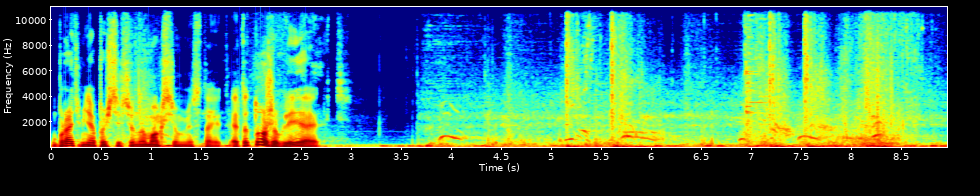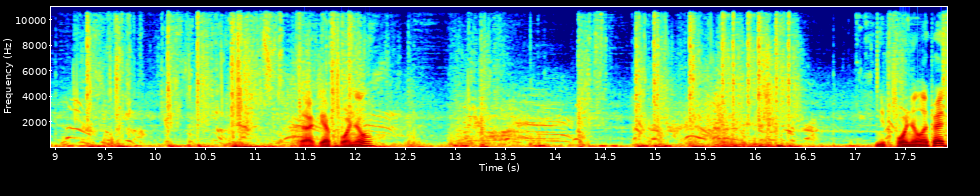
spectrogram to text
убрать, у меня почти все на максимуме стоит. Это тоже влияет. Так, я понял. Не понял опять.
